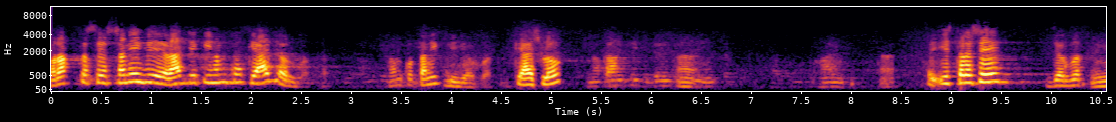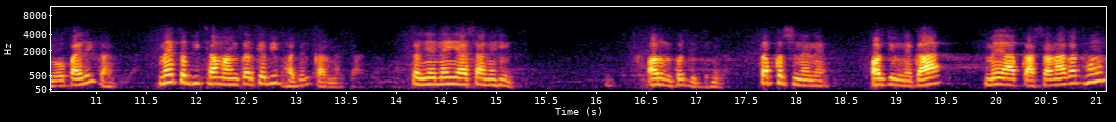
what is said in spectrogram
रक्त से सने हुए राज्य की हमको क्या ज़रूरत है? हमको तनिक भी ज़रूरत है क्या श्लोक? हाँ। हाँ। इस तरह से ज़रूरत नहीं हो पहले ही कहा मैं तो भिक्षा मांग करके भी भजन करना चाहता हूँ। नहीं, ऐसा नहीं। और उनको युद्ध मिला तब कृष्ण ने, अर्जुन ने कहा, मैं आपका शरणागत हूँ।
